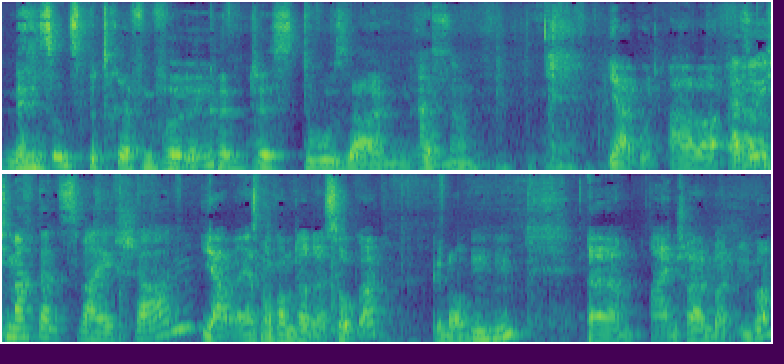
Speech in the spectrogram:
wenn es uns betreffen würde, könntest du sagen, Ach ähm, so. Ja, gut, aber. Also ähm, ich mache dann zwei Schaden. Ja, aber erstmal kommt da der Soak ab. genau, Mhm. Ähm, ein Schaden bleibt über.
